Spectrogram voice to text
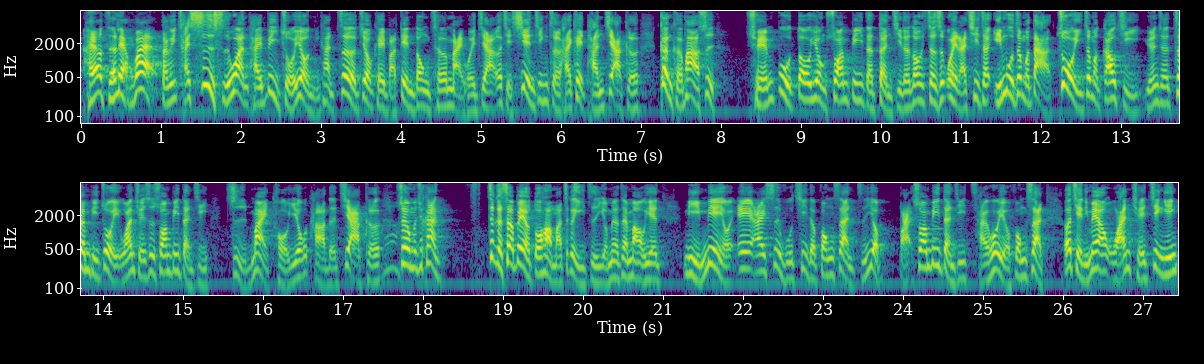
还要折两万，等于才四十万台币左右。你看这就可以把电动车买回家，而且现金折还可以谈价格。更可怕的是。全部都用双 B 的等级的东西，这是未来汽车，荧幕这么大，座椅这么高级，原成真皮座椅，完全是双 B 等级，只卖 Toyota 的价格。所以我们去看这个设备有多好嘛？这个椅子有没有在冒烟？里面有 AI 伺服器的风扇，只有百双 B 等级才会有风扇，而且里面要完全静音，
